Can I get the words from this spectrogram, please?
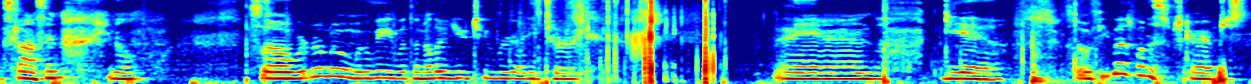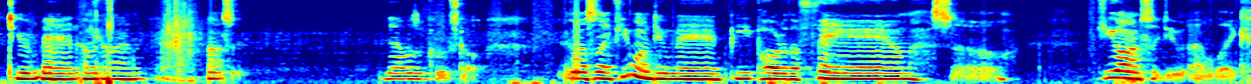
Wisconsin, you know. So we're gonna do a movie with another YouTuber, Eddie Turk. And yeah. So if you guys want to subscribe, just do man. I mean, um, honestly, that was a close call. Honestly, if you want to do, man, be part of the fam. So if you honestly do, I would like.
